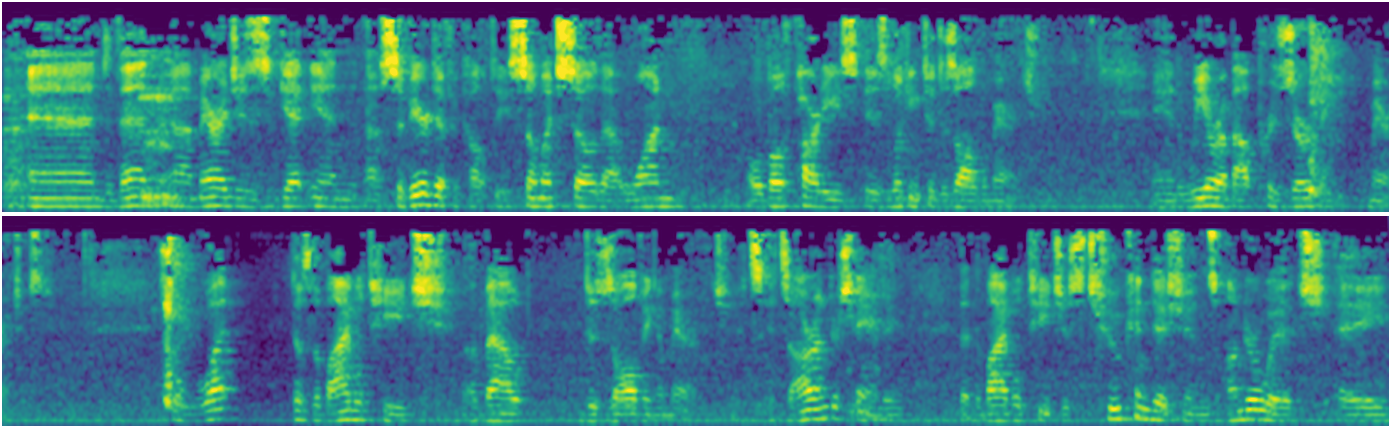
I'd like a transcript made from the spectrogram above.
And then uh, marriages get in uh, severe difficulties, so much so that one or both parties is looking to dissolve the marriage. And we are about preserving marriages. So, what does the Bible teach about dissolving a marriage? It's, it's our understanding that the Bible teaches two conditions under which a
